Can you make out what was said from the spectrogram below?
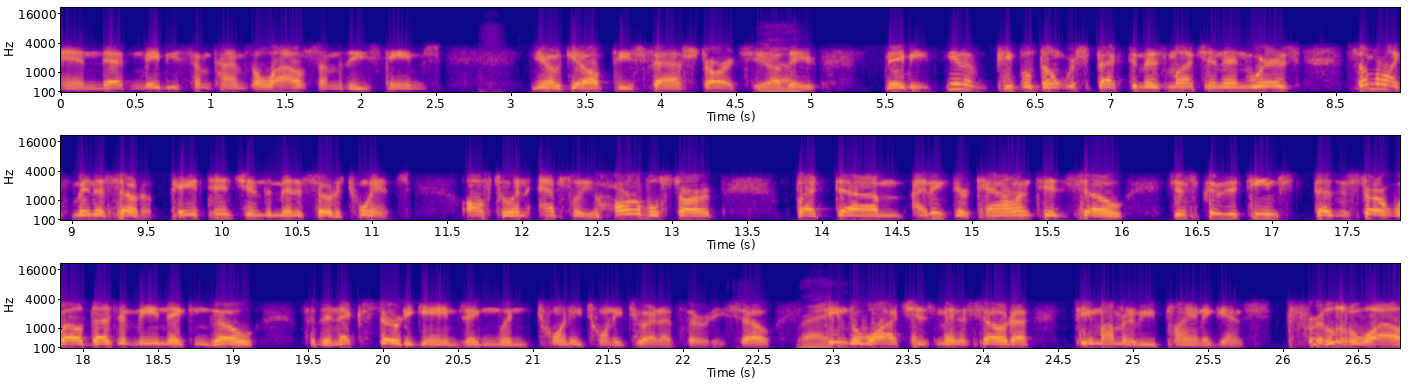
and that maybe sometimes allows some of these teams, you know, get off these fast starts. You yeah. know, they maybe you know people don't respect him as much. And then whereas someone like Minnesota, pay attention to the Minnesota Twins, off to an absolutely horrible start, but um, I think they're talented. So just because a team doesn't start well doesn't mean they can go for the next 30 games. They can win 20, 22 out of 30. So right. team to watch is Minnesota. Team I'm going to be playing against for a little while,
